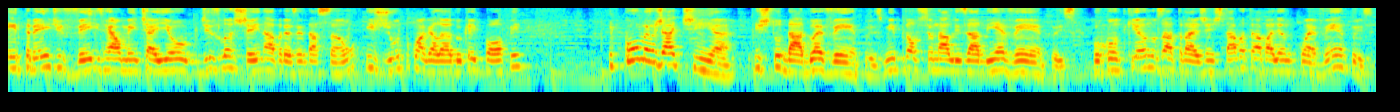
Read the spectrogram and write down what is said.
entrei de vez, realmente aí eu deslanchei na apresentação e junto com a galera do K-pop. E como eu já tinha estudado eventos, me profissionalizado em eventos, por conta que anos atrás a gente estava trabalhando com eventos,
